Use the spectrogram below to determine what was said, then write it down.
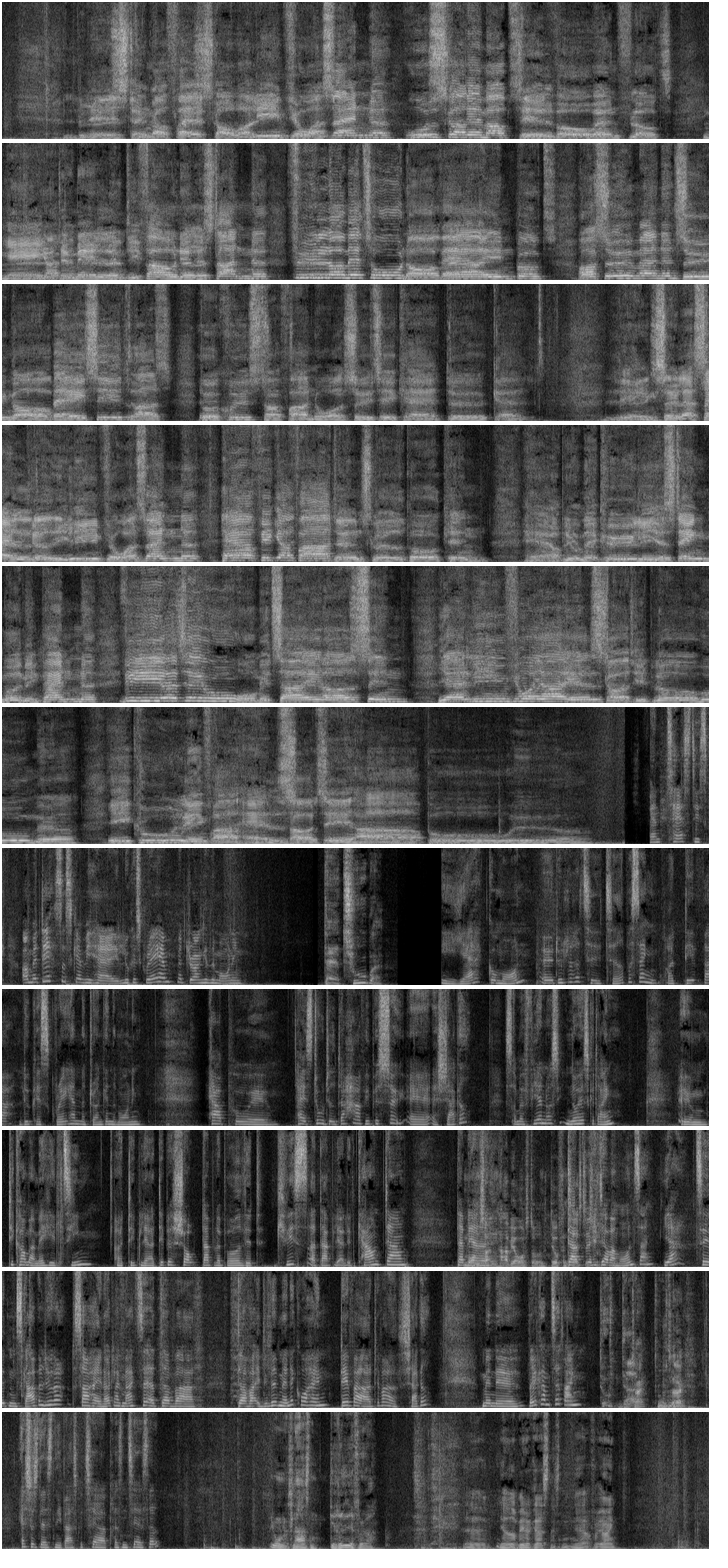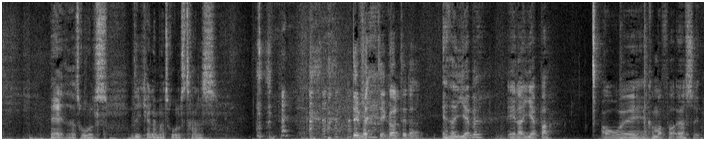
Listen går frisk over Limfjordens vande, rusker dem op til vågen flugt. Jager dem mellem de fagnede strande, fylder med toner hver en bugt. Og sømanden synger bag sit ras på krydstog fra Nordsø til Kattegat. Længsel er saltet i Limfjordens vande, her fik jeg fartens glød på kind. Her blev med kølige stænk mod min pande, Vire til uro mit sejler sind. Ja, Limfjord, jeg elsker dit blå humør, i kuling fra halser til harboør. Fantastisk. Og med det, så skal vi have Lucas Graham med Drunk in the Morning. Der er tuba. Ja, godmorgen. Øh, Du lytter til Taget på sengen, og det var Lucas Graham med Drunk in the Morning. Her, på, øh, her i studiet, der har vi besøg af, af Shakket, som er fire nordjyske drenge. Øhm, de kommer med hele timen, og det bliver, det bliver sjovt. Der bliver både lidt quiz, og der bliver lidt countdown. Der Morgensangen har vi overstået. Det var fantastisk. Der, der var morgensang. Ja, til den skarpe lytter, så har I nok lagt mærke til, at der var, der var et lille mandekor herinde. Det var, det var chakket. Men øh, velkommen til, drenge. Tusind tak. Tak. Tusind tak. Jeg synes næsten, I bare skulle til at præsentere jer selv. Jonas Larsen, guerillafører. Øh, Jeg hedder Peter Christensen, jeg er her fra Jørgen. Jeg hedder Troels. De kalder mig Troels Træls. Det, er, det er godt, det der. Jeg hedder Jeppe, eller Jepper, og øh, jeg kommer fra Ørsø.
